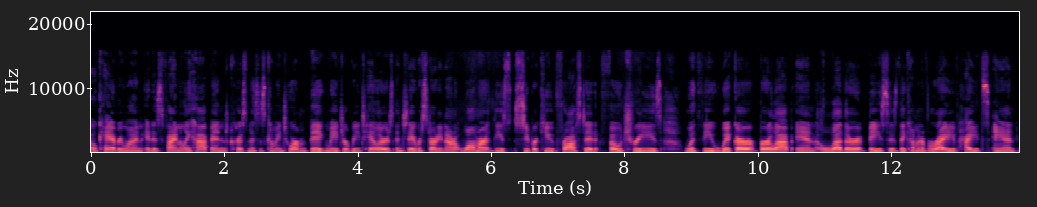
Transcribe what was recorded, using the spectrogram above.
Okay, everyone, it has finally happened. Christmas is coming to our big major retailers, and today we're starting out at Walmart. These super cute frosted faux trees with the wicker, burlap, and leather bases. They come in a variety of heights, and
